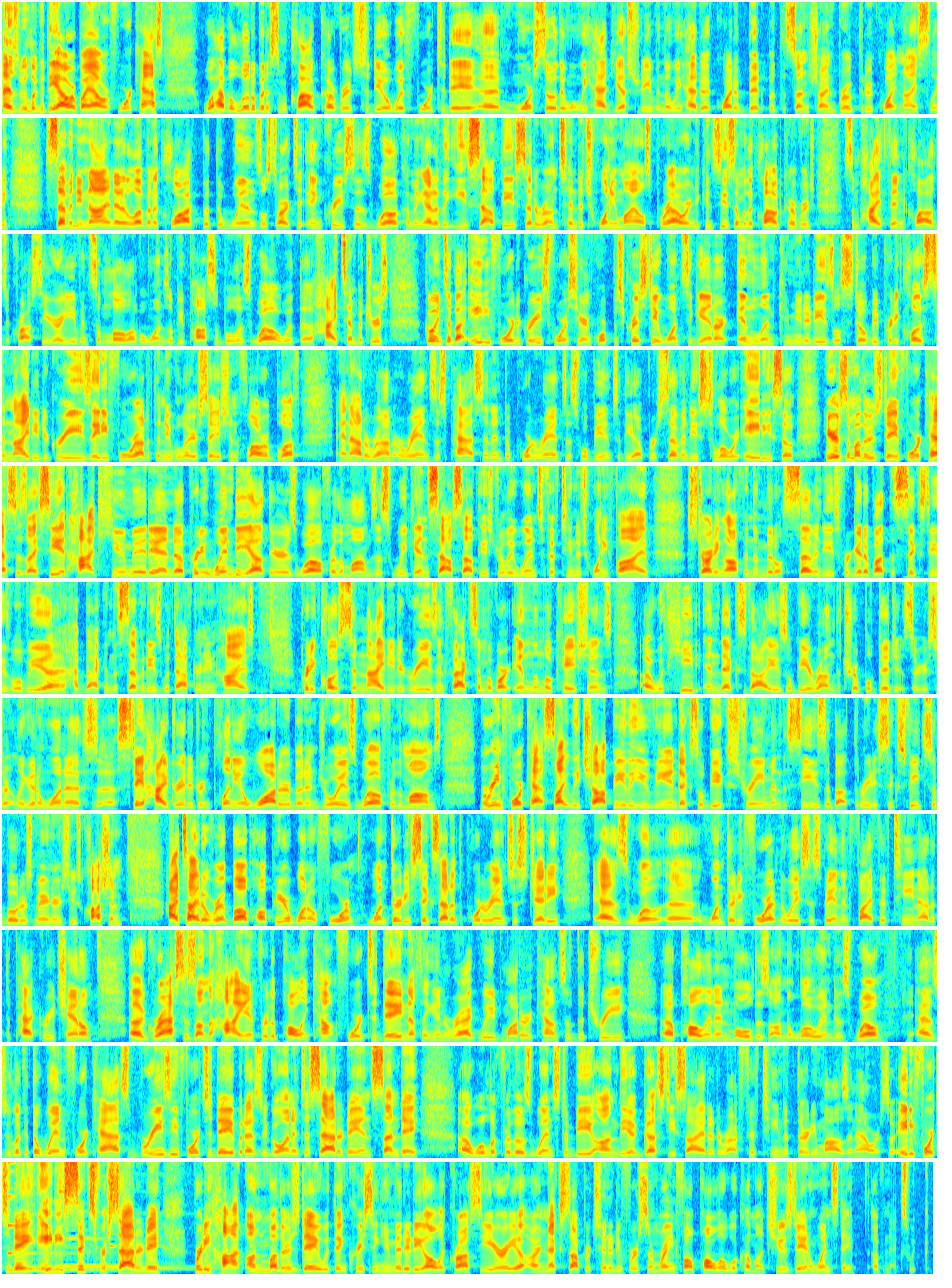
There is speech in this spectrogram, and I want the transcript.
As we look at the hour by hour forecast, we'll have a little bit of some cloud coverage to deal with for today, uh, more so than what we had yesterday, even though we had uh, quite a bit, but the sunshine broke through quite nicely. 79 at 11 o'clock, but the winds will start to increase as well, coming out of the east southeast at around 10 to 20 miles per hour. And you can see some of the cloud coverage, some high thin clouds across the area, even some low level ones will be possible as well with the high temperatures going to about 84 degrees for us here in Corpus Christi. Once again, our inland communities will still be pretty close to 90 degrees, 84 out at the Naval Naval Air Station, Flower Bluff, and out around Aransas Pass and into Port Aransas will be into the upper 70s to lower 80s. So here's the Mother's Day forecast as I see it. Hot, humid, and uh, pretty windy out there as well for the moms this weekend. South-southeasterly winds 15 to 25, starting off in the middle 70s. Forget about the 60s. We'll be uh, back in the 70s with afternoon highs pretty close to 90 degrees. In fact, some of our inland locations uh, with heat index values will be around the triple digits. So you're certainly going to want to uh, stay hydrated, drink plenty of water, but enjoy as well well for the moms. Marine forecast slightly choppy. The UV index will be extreme and the seas about 3 to 6 feet, so boaters, mariners use caution. High tide over at Bob Hall Pier 104, 136 out at the Port Aransas Jetty, as well uh, 134 at Nueces Bay, and then 515 out at the Packery Channel. Uh, grass is on the high end for the pollen count for today. Nothing in ragweed. Moderate counts of the tree uh, pollen and mold is on the low end as well. As we look at the wind forecast, breezy for today, but as we go on into Saturday and Sunday, uh, we'll look for those winds winds to be on the Augusta side at around 15 to 30 miles an hour. So 84 today, 86 for Saturday. Pretty hot on Mother's Day with increasing humidity all across the area. Our next opportunity for some rainfall, Paulo, will come on Tuesday and Wednesday of next week.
